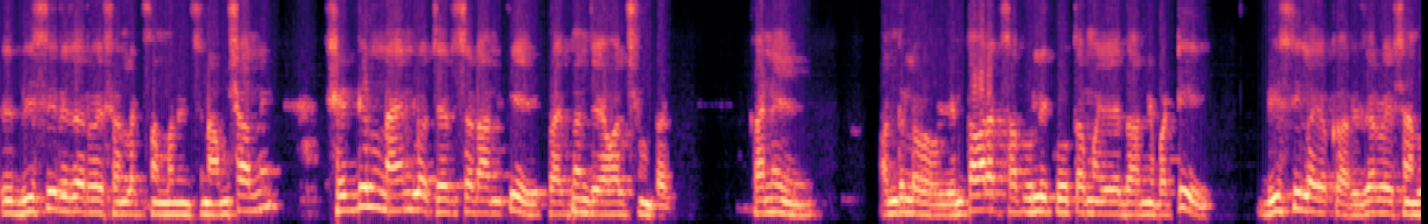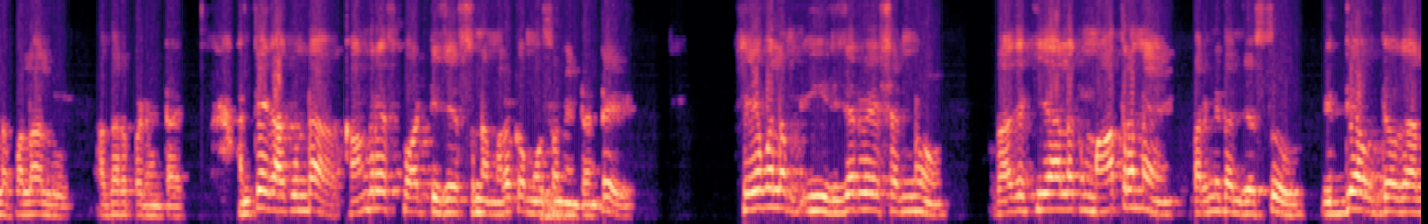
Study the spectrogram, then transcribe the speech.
ఈ బీసీ రిజర్వేషన్లకు సంబంధించిన అంశాల్ని షెడ్యూల్ నైన్లో చేర్చడానికి ప్రయత్నం చేయవలసి ఉంటుంది. కానీ అందులో ఎంతవరకు సఫలీకృతం అయ్యే దాన్ని బట్టి బీసీల యొక్క రిజర్వేషన్ల ఫలాలు ఆధారపడి ఉంటాయి. అంతేకాకుండా కాంగ్రెస్ పార్టీ చేస్తున్న మరొక మోసం ఏంటంటే కేవలం ఈ రిజర్వేషన్ను రాజకీయాలకు మాత్రమే పరిమితం చేస్తూ విద్యా ఉద్యోగాల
